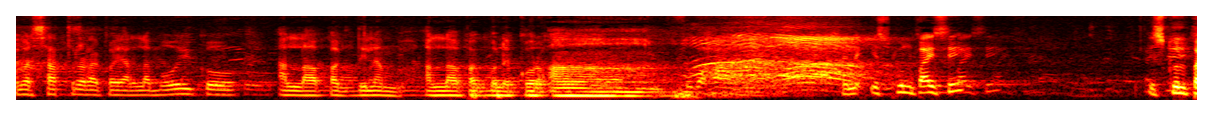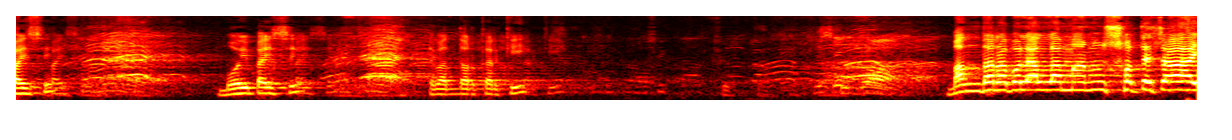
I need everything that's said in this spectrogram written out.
এবার ছাত্ররা কয়, আল্লাহ বই কো, আল্লাহ পাক দিলাম। আল্লাহ পাক বলে, কোরআন। স্কুল পাইছি? স্কুল পাইছি? বই পাইছি? এবার দরকার কি? বান্দারা বলে আল্লাহ মানুষ হতে চাই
